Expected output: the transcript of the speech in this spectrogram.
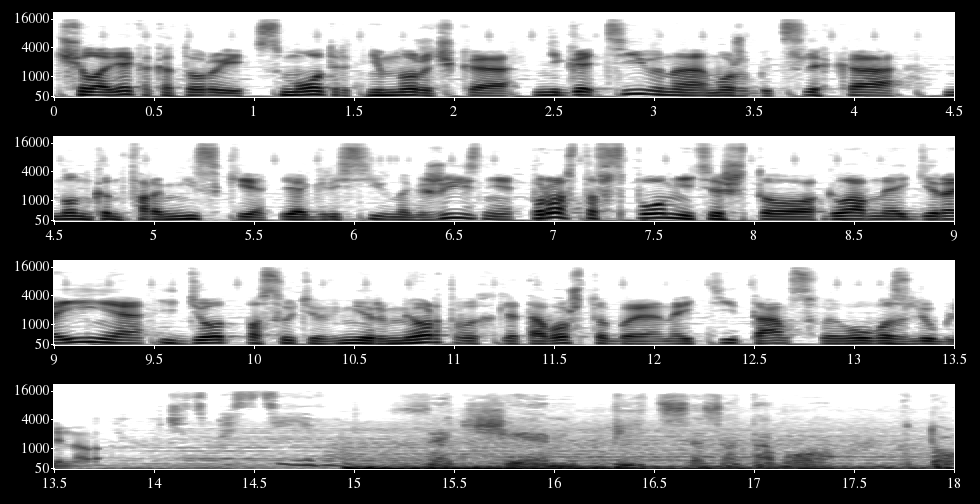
человека, который смотрит немножечко негативно, может быть, слегка нонконформистски и агрессивно к жизни. Просто вспомните, что главная героиня идет, по сути, в мир мертвых для того, чтобы найти там своего возлюбленного. Хочет спасти его. Зачем биться за того, кто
